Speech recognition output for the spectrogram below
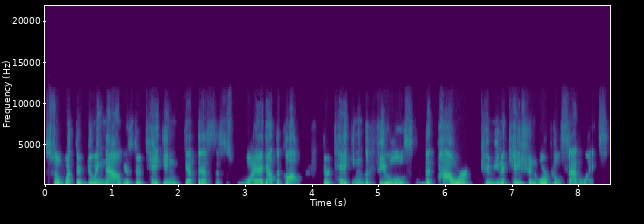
So what they're doing now is they're taking, get this, this is why I got the call. They're taking the fuels that power communication orbital satellites,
